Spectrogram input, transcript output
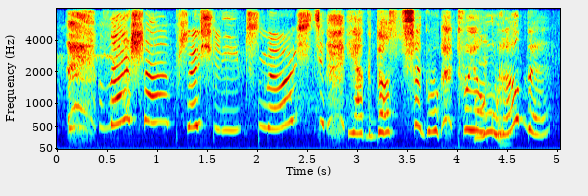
Wasza prześliczność, jak dostrzegł twoją urodę.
